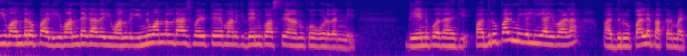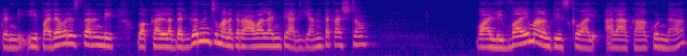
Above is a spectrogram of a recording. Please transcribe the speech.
ఈ వంద రూపాయలు ఈ వందే కదా ఈ వంద ఇన్ని వందలు దాచి పెడితే మనకి దేనికి వస్తాయి అని అనుకోకూడదండి. దేనికో దానికి. పది రూపాయలు మిగిలినాయి ఇవాళ? పది రూపాయలే పక్కన పెట్టండి. ఈ పది ఎవరు ఇస్తారండి? ఒకళ్ళ దగ్గర నుంచి మనకు రావాలంటే అది ఎంత కష్టం? వాళ్ళు ఇవ్వాలి మనం తీసుకోవాలి. అలా కాకుండా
